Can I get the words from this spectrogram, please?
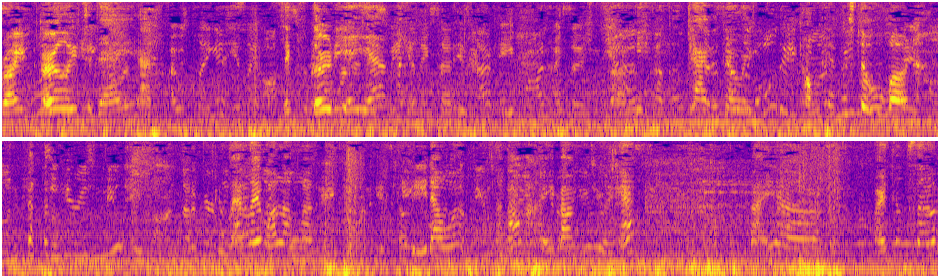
right early today at 6.30 a.m. Mi và con trai của Kelly cộng thêm Mr. Uber nữa. Các bạn thấy mỗi lần mà tôi đi đâu á là báo hại bao nhiêu người khác? Phải uh, phải thức sớm.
